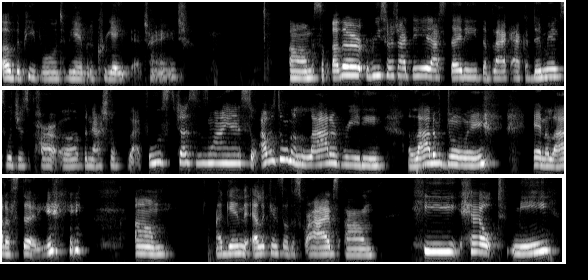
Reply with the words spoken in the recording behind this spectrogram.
of the people to be able to create that change. Um, some other research I did, I studied the Black academics, which is part of the National Black Food Justice Alliance. So I was doing a lot of reading, a lot of doing, and a lot of studying. um, again, the eloquence of the scribes, um, he helped me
